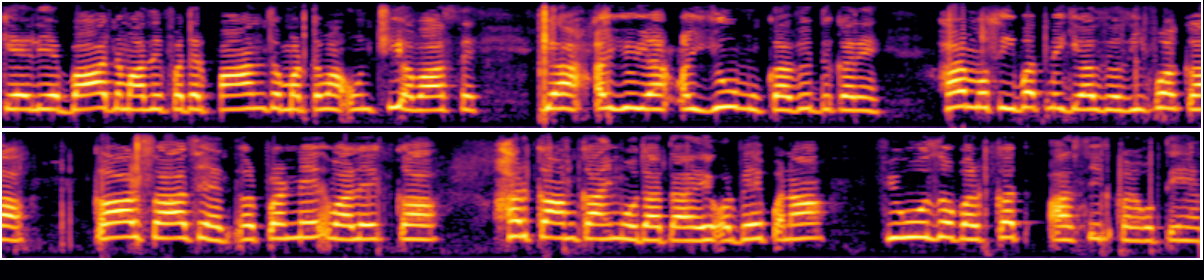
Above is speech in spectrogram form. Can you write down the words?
کے لیے بعد نماز فجر پانچ سو مرتبہ اونچی آواز سے یا حیو یا قیوم کا ورد کریں۔ ہر مصیبت میں یہ وظیفہ کا کار ساز ہے اور پڑھنے والے کا ہر کام قائم ہو جاتا ہے اور بے پناہ فیوز و برکت حاصل ہوتے ہیں۔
